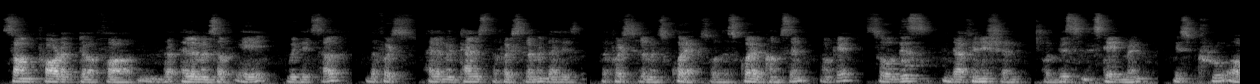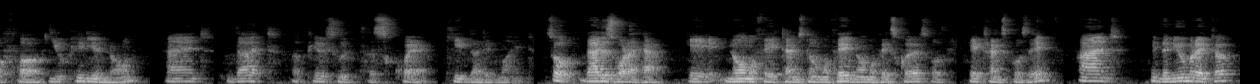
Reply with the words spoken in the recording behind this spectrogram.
some product of uh, the elements of A with itself. The first element times the first element, that is the first element square. So the square comes in. Okay. So this definition or this statement is true of uh, Euclidean norm and that appears with a square. Keep that in mind. So that is what I have. A norm of a times norm of a, norm of a square, so a transpose a. And in the numerator,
